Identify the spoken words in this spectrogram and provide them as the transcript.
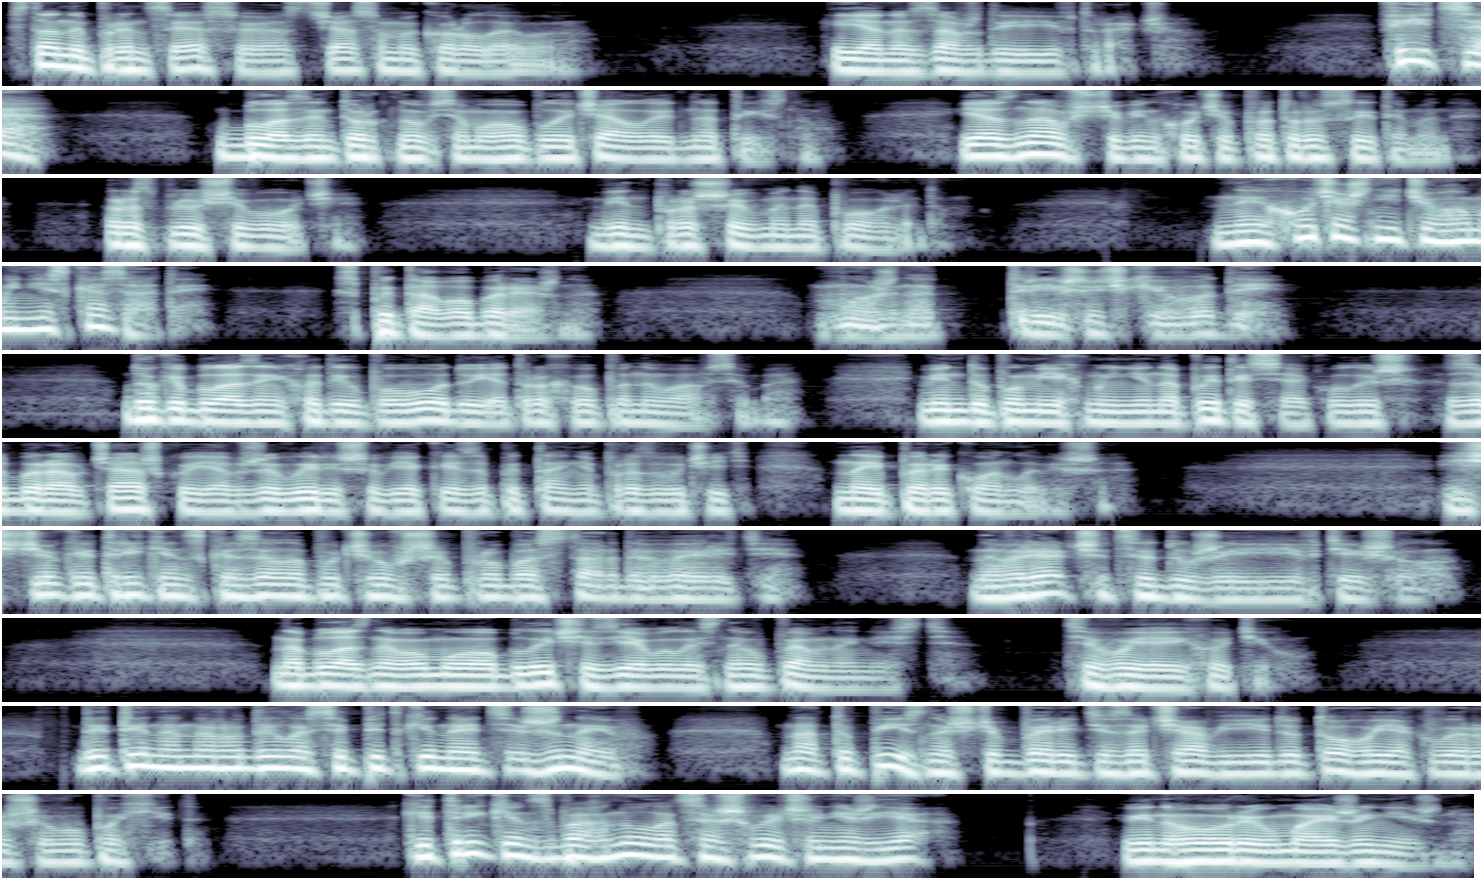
Стане принцесою, а з часом і королевою. І я назавжди її втрачу. Фіце. Блазень торкнувся мого плеча, ледь натиснув. Я знав, що він хоче протрусити мене, розплющив очі. Він прошив мене поглядом. Не хочеш нічого мені сказати? спитав обережно. Можна трішечки води. Доки блазень ходив по воду, я трохи опанував себе. Він допоміг мені напитися, коли ж забирав чашку, я вже вирішив, яке запитання прозвучить найпереконливіше. І що Кетрікін сказала, почувши про бастарда Веріті? Навряд чи це дуже її втішило. На блазневому обличчі з'явилась невпевненість. Цього я і хотів. Дитина народилася під кінець жнив. Надто пізно, щоб Веріті зачав її до того, як вирушив у похід. Кітрікін збагнула це швидше, ніж я. Він говорив майже ніжно.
